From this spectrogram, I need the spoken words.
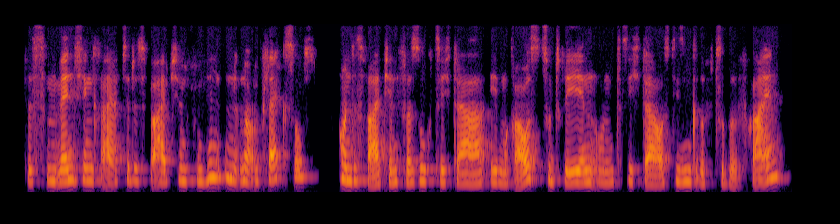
Das Männchen greift das Weibchen von hinten immer im Plexus und das Weibchen versucht sich da eben rauszudrehen und sich da aus diesem Griff zu befreien.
